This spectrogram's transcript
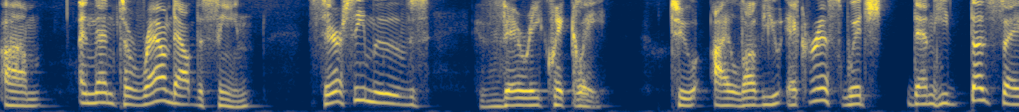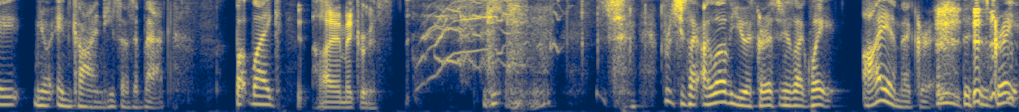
Um, and then to round out the scene, Sersi moves very quickly to I love you, Ikaris, which then he does say, you know, in kind, he says it back. But like, Hi, I'm Ikaris. she's like, I love you, Ikaris. And he's like, wait, I am Ikaris. This is great.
